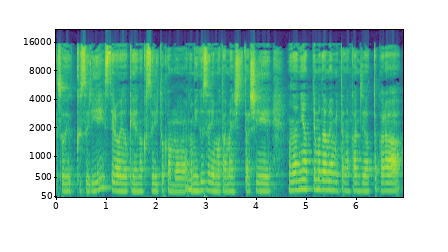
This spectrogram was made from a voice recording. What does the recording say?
そういう薬、ステロイド系の薬とかも、飲み薬も試してたし、もう何やってもダメみたいな感じだったから、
